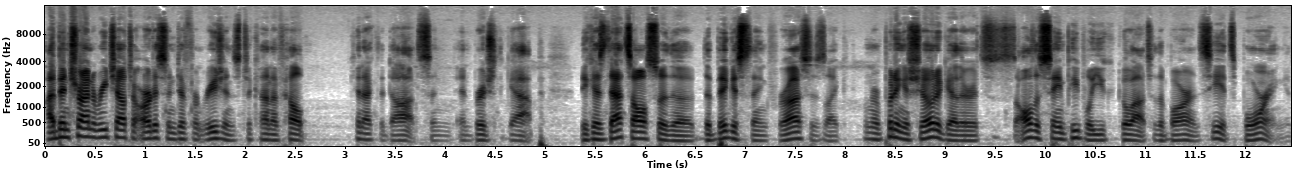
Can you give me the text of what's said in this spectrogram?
I've been trying to reach out to artists in different regions to kind of help connect the dots and, and bridge the gap because that's also the the biggest thing for us is like when we're putting a show together it's all the same people. You could go out to the bar and see it's boring.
